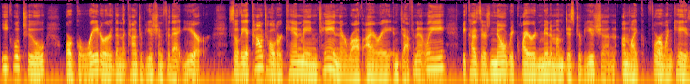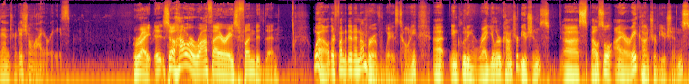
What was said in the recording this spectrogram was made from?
equal to or greater than the contribution for that year. So the account holder can maintain their Roth IRA indefinitely because there's no required minimum distribution, unlike 401ks and traditional IRAs. Right. Uh, so, how are Roth IRAs funded then? Well, they're funded in a number of ways, Tony, uh, including regular contributions, uh, spousal IRA contributions,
